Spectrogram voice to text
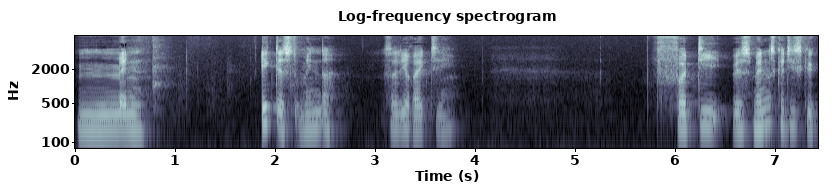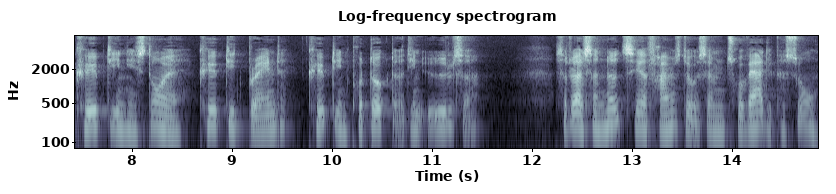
Men ikke desto mindre, så er de rigtige. Fordi hvis mennesker de skal købe din historie, købe dit brand, købe dine produkter og dine ydelser, så er du altså nødt til at fremstå som en troværdig person.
